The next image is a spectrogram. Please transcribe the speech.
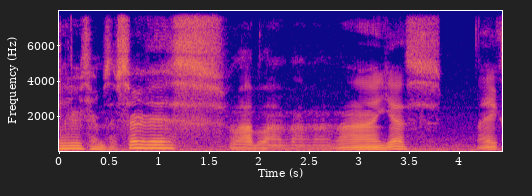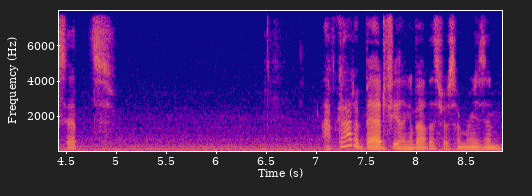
Fair terms of service, blah, blah, blah, blah, blah. Yes, I accept. I've got a bad feeling about this for some reason.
